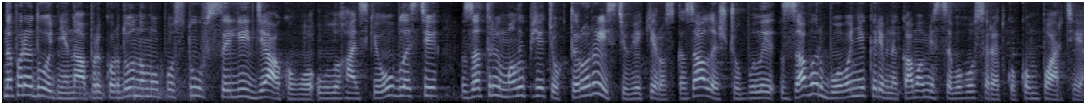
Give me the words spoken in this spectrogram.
Напередодні на прикордонному посту в селі Дяково у Луганській області затримали п'ятьох терористів, які розказали, що були завербовані керівниками місцевого осередку Компартії.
